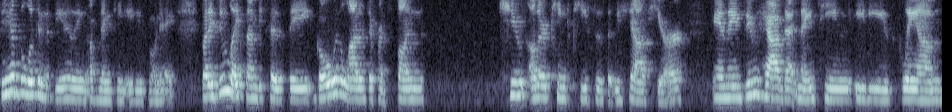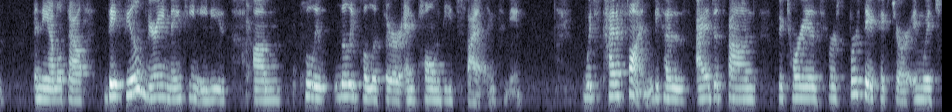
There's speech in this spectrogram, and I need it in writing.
They have the look and the feeling of 1980s Monet. But I do like them because they go with a lot of different fun, cute other pink pieces that we have here. And they do have that 1980s glam enamel style. They feel very 1980s um, Lilly Pulitzer and Palm Beach styling to me, which is kind of fun because I had just found Victoria's first birthday picture in which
